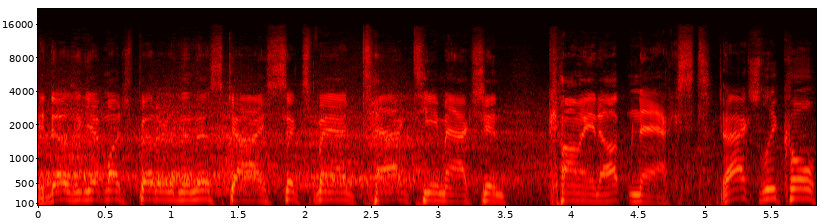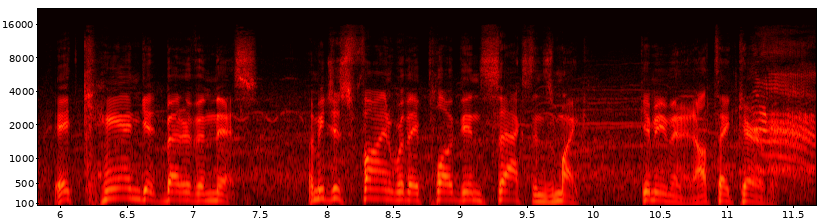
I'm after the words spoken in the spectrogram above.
It doesn't get much better than this guy. Six-man tag team action coming up next. Actually, Cole, it can get better than this. Let me just find where they plugged in Saxton's mic. Give me a minute. I'll take care of it.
